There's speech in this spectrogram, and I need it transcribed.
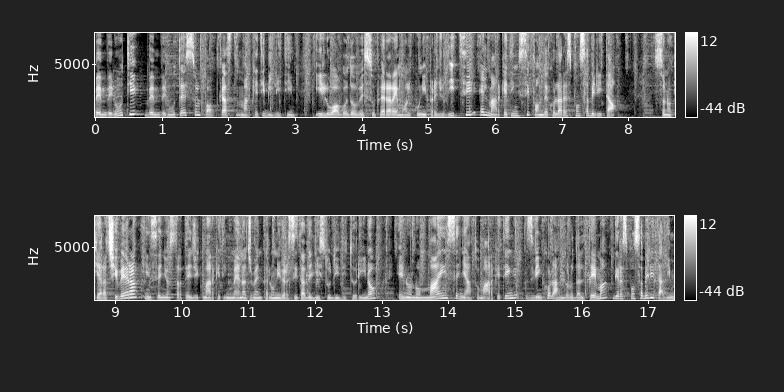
Benvenuti, benvenute sul podcast Marketability, il luogo dove supereremo alcuni pregiudizi e il marketing si fonde con la responsabilità. Sono Chiara Civera, insegno Strategic Marketing Management all'Università degli Studi di Torino e non ho mai insegnato marketing svincolandolo dal tema di responsabilità di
